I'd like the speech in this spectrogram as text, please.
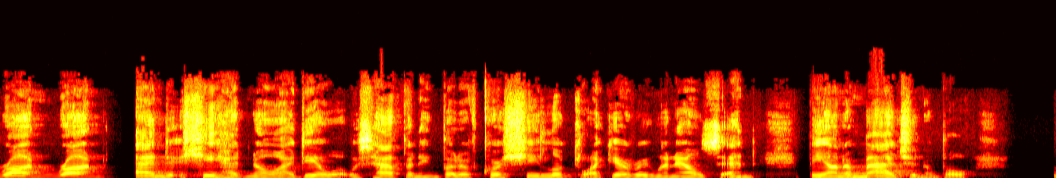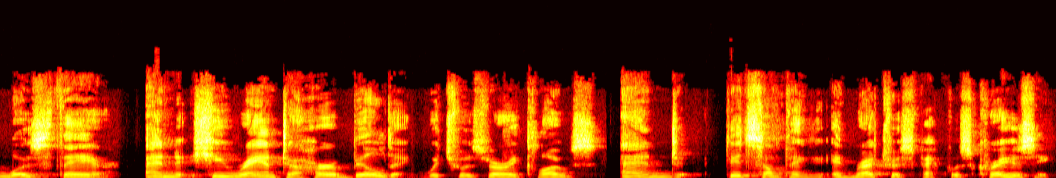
run, run. And she had no idea what was happening, but of course she looked like everyone else, and the unimaginable was there. And she ran to her building, which was very close, and did something in retrospect was crazy.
